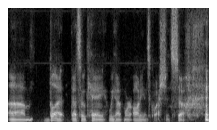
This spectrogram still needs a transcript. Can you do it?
um, but that's okay. We have more audience questions, so.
